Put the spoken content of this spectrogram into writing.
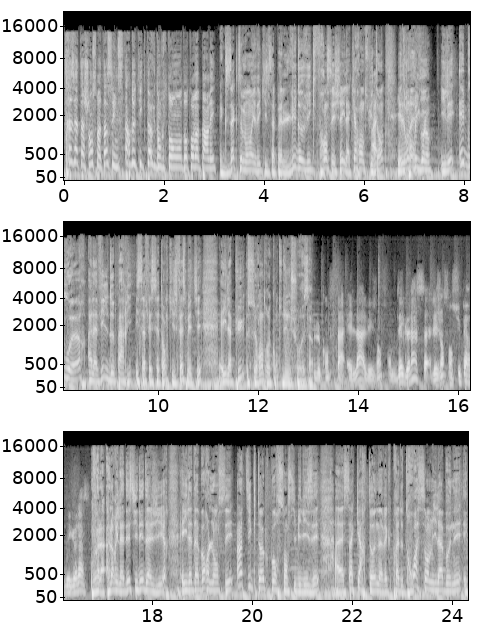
très attachant ce matin. C'est une star de TikTok dont on, dont on va parler. Exactement Eric, il s'appelle Ludovic Francéchet, il a 48 Ouais, ans. il est dans trop la vie, rigolo. il est éboueur à la ville de Paris et ça fait 7 ans qu'il fait ce métier et il a pu se rendre compte d'une chose. Le constat est là, les gens sont dégueulasses. Les gens sont super dégueulasses. Voilà, alors il a décidé d'agir et il a d'abord lancé un TikTok pour sensibiliser. Euh, ça cartonne avec près de 300 000 abonnés et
